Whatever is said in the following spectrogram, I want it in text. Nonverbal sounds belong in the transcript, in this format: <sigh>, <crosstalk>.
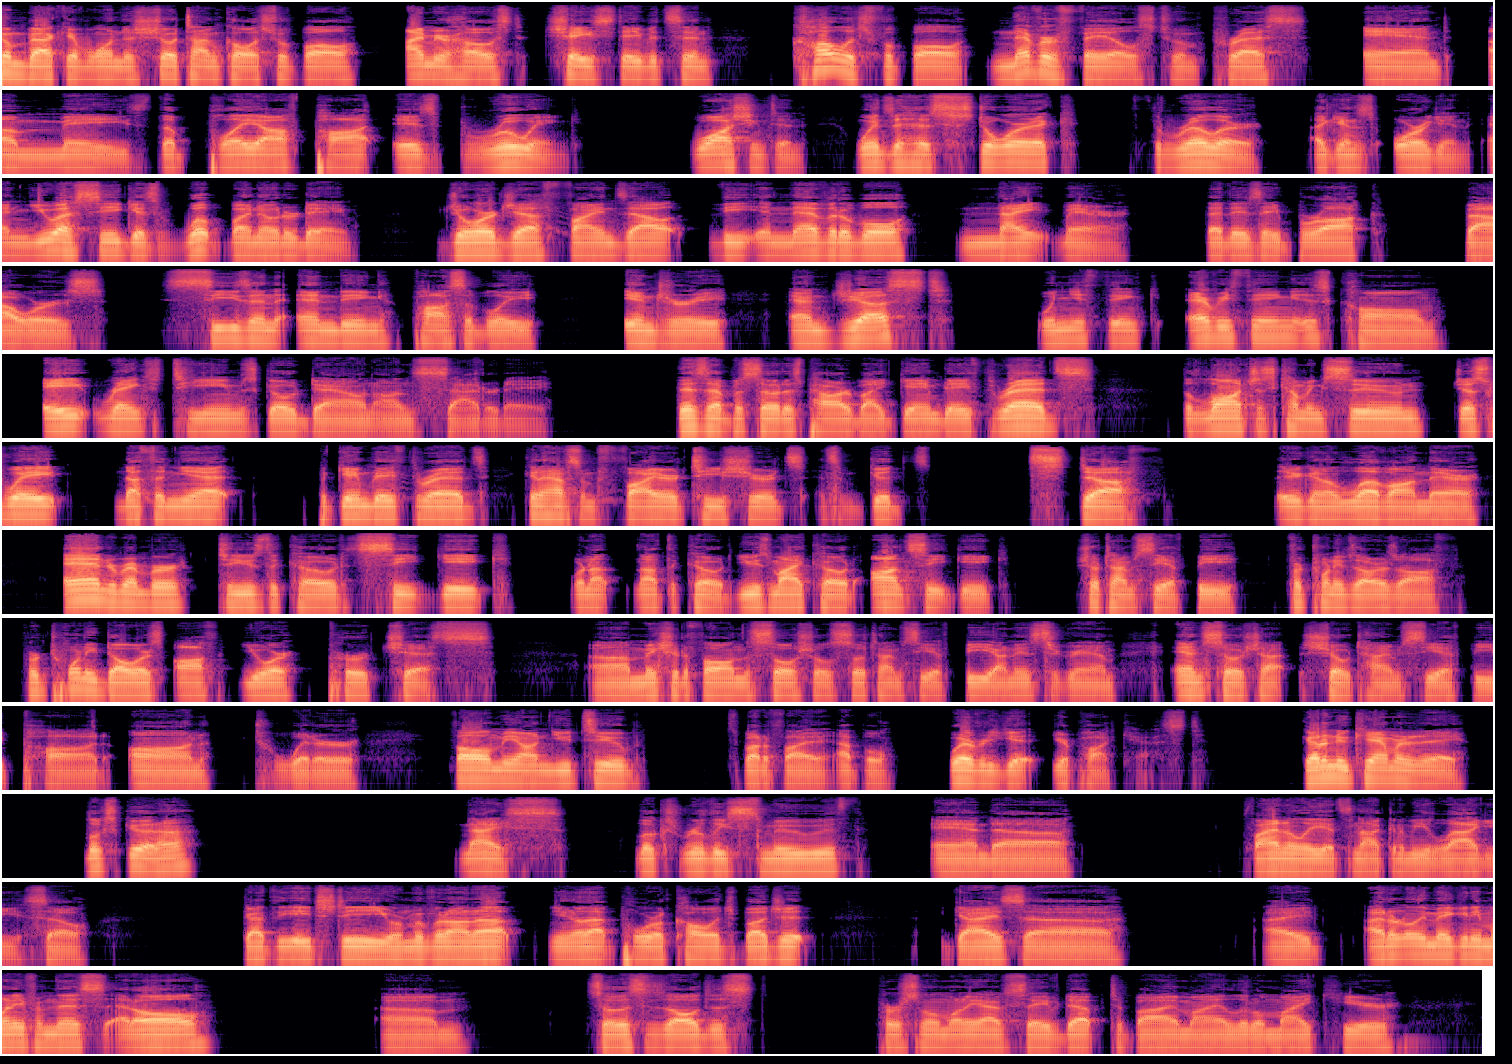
Welcome back, everyone, to Showtime College Football. I'm your host, Chase Davidson. College football never fails to impress and amaze. The playoff pot is brewing. Washington wins a historic thriller against Oregon, and USC gets whooped by Notre Dame. Georgia finds out the inevitable nightmare that is a Brock Bowers season ending, possibly injury. And just when you think everything is calm, eight ranked teams go down on Saturday. This episode is powered by Game Day Threads. The launch is coming soon. Just wait, nothing yet. But Game Day Threads gonna have some fire t-shirts and some good stuff that you're gonna love on there. And remember to use the code SeatGeek. Or not not the code. Use my code on SeatGeek. Showtime CFB for twenty dollars off. For twenty dollars off your purchase. Uh, make sure to follow on the socials, Showtime CFB on Instagram and Showtime CFB Pod on Twitter. Follow me on YouTube, Spotify, Apple, wherever you get your podcast. Got a new camera today. Looks good, huh? Nice. Looks really smooth. And uh, finally, it's not going to be laggy. So, got the HD. We're moving on up. You know, that poor college budget. Guys, uh, I, I don't really make any money from this at all. Um, so this is all just personal money I've saved up to buy my little mic here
